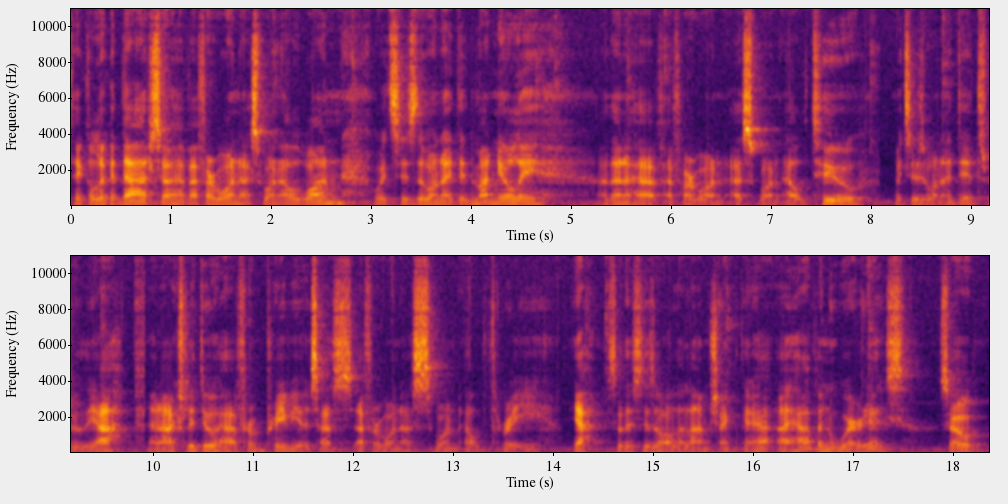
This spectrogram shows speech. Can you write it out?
take a look at that. So I have FR1 S1 L1, which is the one I did manually, and then I have FR1 S1 L2, which is one I did through the app, and I actually do have from previous as FR1 S1 L3. Yeah, so this is all the lamb shank that I have and where it is. So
